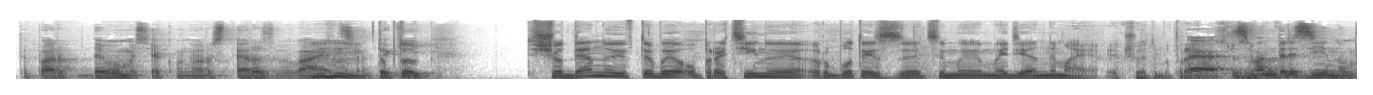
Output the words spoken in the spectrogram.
тепер дивимося, як воно росте, розвивається. Mm-hmm. Тобто Щоденної в тебе операційної роботи з цими медіа немає, якщо я тебе правильно е, з Вандерзіном.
